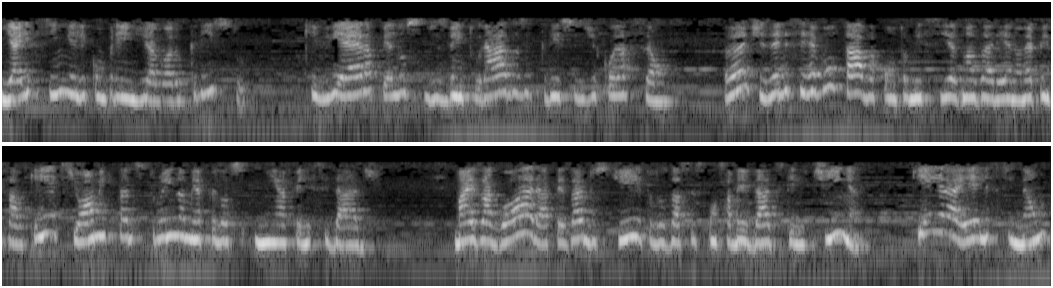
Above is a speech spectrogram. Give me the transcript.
E aí sim ele compreendia agora o Cristo que viera pelos desventurados e tristes de coração. Antes ele se revoltava contra o Messias Nazareno, né? pensava: quem é esse homem que está destruindo a minha, minha felicidade? Mas agora, apesar dos títulos, das responsabilidades que ele tinha, quem era ele senão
